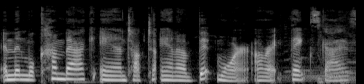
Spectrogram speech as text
and then we'll come back and talk to Anna a bit more. All right. Thanks guys.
